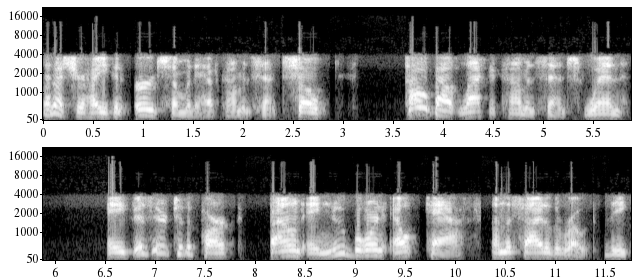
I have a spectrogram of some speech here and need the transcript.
I'm not sure how you can urge someone to have common sense. So, how about lack of common sense when a visitor to the park found a newborn elk calf on the side of the road? The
